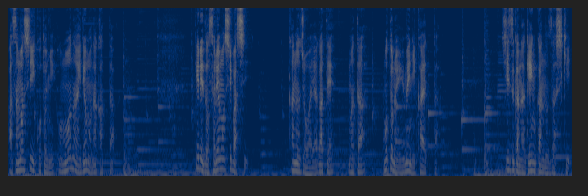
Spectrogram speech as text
浅ましいことに思わないでもなかった。けれどそれもしばし彼女はやがてまた元の夢に帰った。静かな玄関の座敷。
